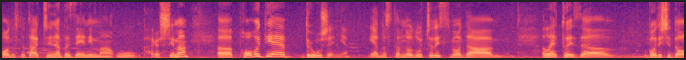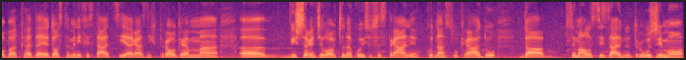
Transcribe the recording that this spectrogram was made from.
odnosno tačnije na bazenima u Garašima. E, povod je druženje. Jednostavno odlučili smo da leto je za godišnje doba kada je dosta manifestacija, raznih programa, e, više aranđelovčana koji su sa strane kod nas u gradu, da se malo svi zajedno družimo,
